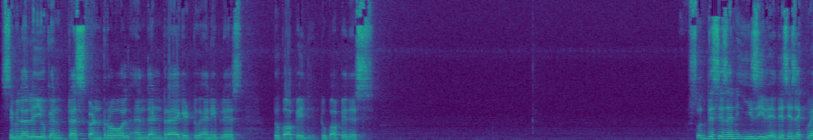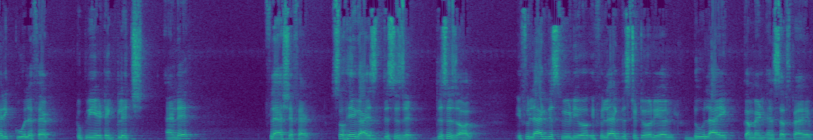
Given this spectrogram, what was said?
Similarly you can press control and then drag it to any place to copy to copy this. So this is an easy way. This is a very cool effect to create a glitch and a flash effect. So hey guys this is it. This is all. If you like this video if you like this tutorial do like comment and subscribe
